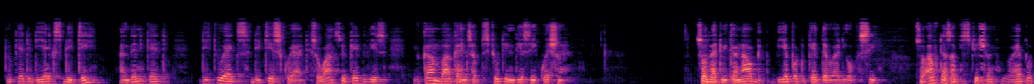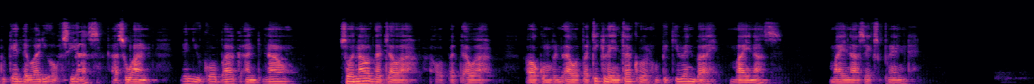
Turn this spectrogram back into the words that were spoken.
to get dx dt and then get d2x dt squared. So once you get this, you come back and substitute in this equation so that we can now be, be able to get the value of c. So after substitution, you are able to get the value of c as, as 1. Then you go back and now, so now that our our our our, our particular integral will be given by minus minus exponent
